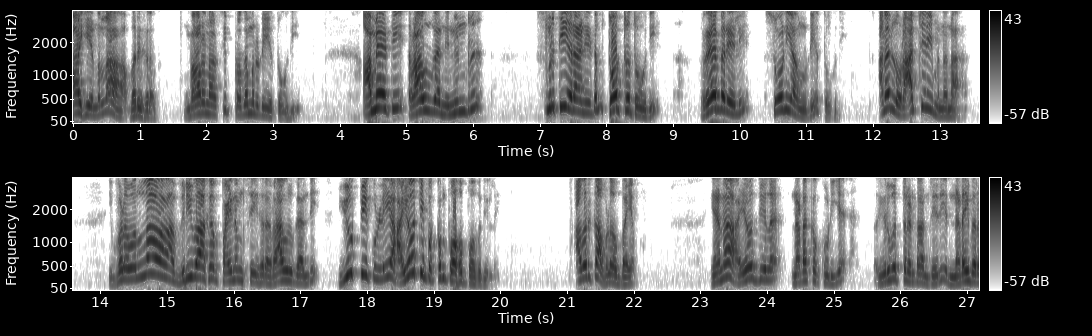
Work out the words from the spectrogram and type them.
ஆகியனெல்லாம் வருகிறது. வாரணாசி பிரதமருடைய தொகுதி. அமேதி ராகுல் காந்தி நின்று ஸ்மிருதி இரானியிடம் தோற்ற தொகுதி ரேபரேலி சோனியாவினுடைய தொகுதி. ஆனால் இதில் ஒரு ஆச்சரியம் என்னன்னா இவ்வளவெல்லாம் விரிவாக பயணம் செய்கிற ராகுல் காந்தி யூபிக்குள்ளேயே அயோத்தி பக்கம் போக போவதில்லை. அவருக்கு அவ்வளவு பயம். ஏன்னா அயோத்தியில் நடக்கக்கூடிய இருபத்தி ரெண்டாம் தேதி நடைபெற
